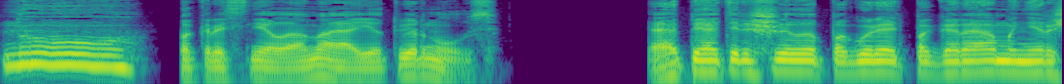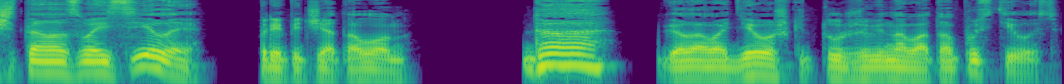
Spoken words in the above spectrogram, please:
«Ну...» — покраснела она и отвернулась. «Опять решила погулять по горам и не рассчитала свои силы?» — припечатал он. «Да», — голова девушки тут же виновато опустилась.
